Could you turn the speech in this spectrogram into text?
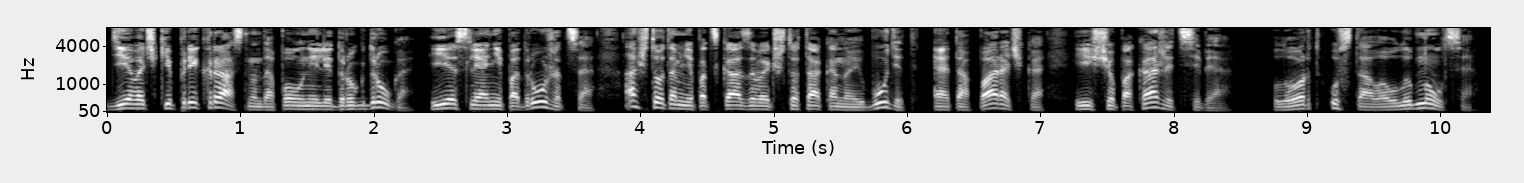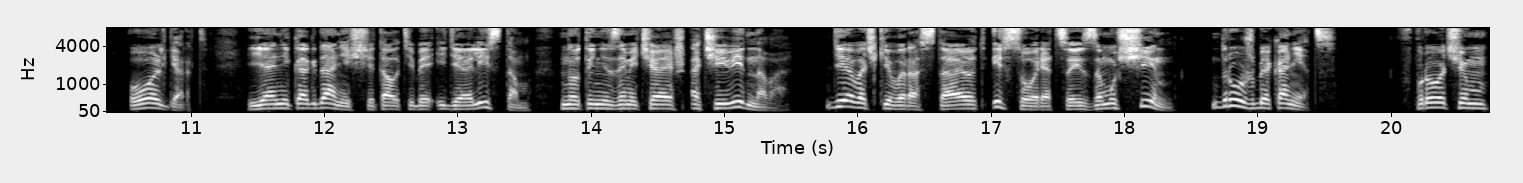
Девочки прекрасно дополнили друг друга. Если они подружатся, а что-то мне подсказывает, что так оно и будет, эта парочка еще покажет себя. Лорд устало улыбнулся. «Ольгерт, я никогда не считал тебя идеалистом, но ты не замечаешь очевидного. Девочки вырастают и ссорятся из-за мужчин. Дружбе конец. Впрочем,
